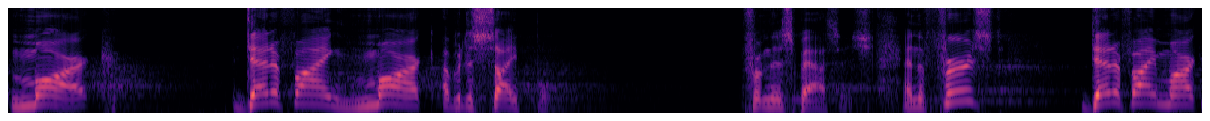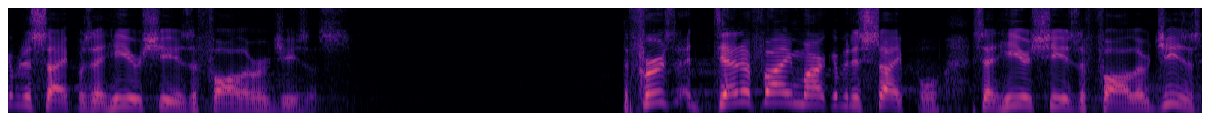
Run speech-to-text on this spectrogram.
mark identifying mark of a disciple from this passage. And the first identifying mark of a disciple is that he or she is a follower of Jesus. The first identifying mark of a disciple is that he or she is a follower of Jesus.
